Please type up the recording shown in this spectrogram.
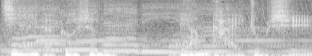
记忆的歌声，梁凯主持。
